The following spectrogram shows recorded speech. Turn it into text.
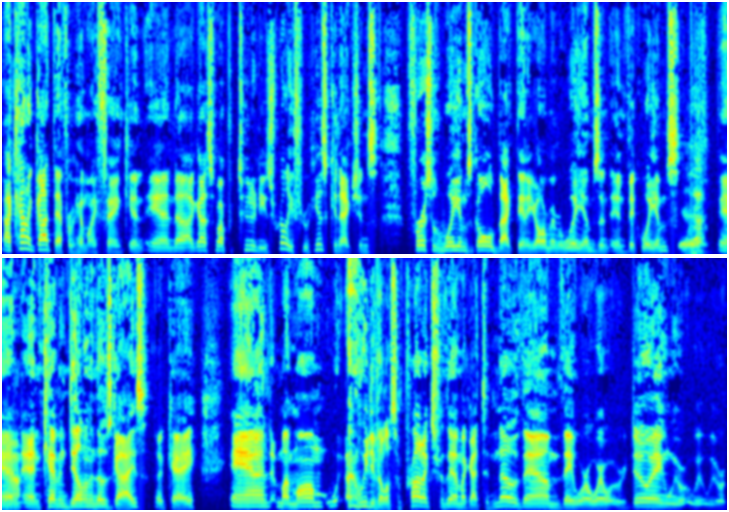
I kind of got that from him, I think. And and uh, I got some opportunities really through his connections. First with Williams Gold back then. Y'all remember Williams and, and Vic Williams Yeah. and and Kevin Dillon and those guys. Okay. And my mom, we developed some products for them. I got to know them. They were aware what we were doing. We were we, we were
